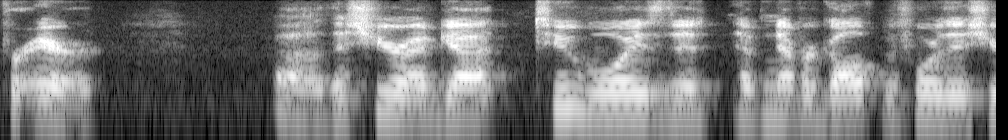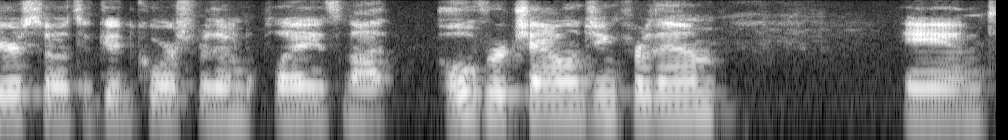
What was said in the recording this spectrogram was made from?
for error. Uh, this year, I've got two boys that have never golfed before this year, so it's a good course for them to play. It's not over challenging for them, and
